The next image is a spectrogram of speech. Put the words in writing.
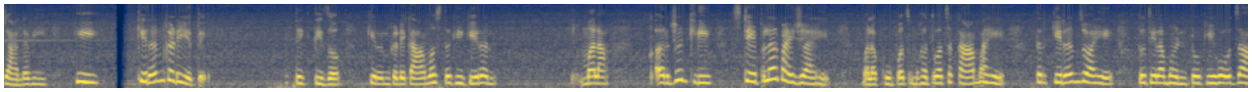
जान्हवी ही किरणकडे येते. ते तिचं किरणकडे काम असतं की किरण मला अर्जंटली स्टेपलर पाहिजे आहे. मला खूपच महत्त्वाचं काम आहे. तर किरण जो आहे तो तिला म्हणतो की हो जा.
